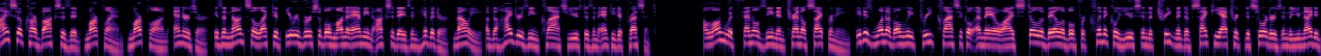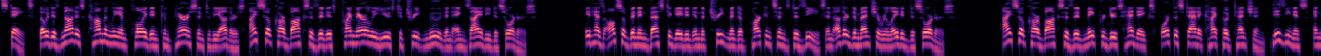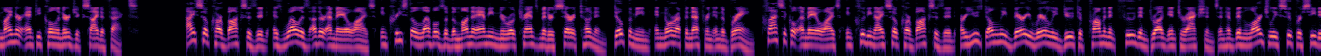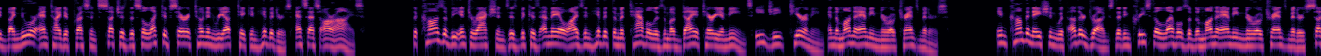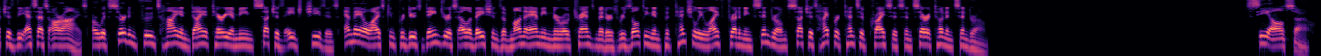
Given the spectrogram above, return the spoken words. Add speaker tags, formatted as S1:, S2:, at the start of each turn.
S1: Isocarboxazid, Marplan, Marplon, Enerzer, is a non-selective, irreversible monoamine oxidase inhibitor MAOI, of the hydrazine class used as an antidepressant. Along with phenelzine and tranylcypromine, it is one of only three classical MAOIs still available for clinical use in the treatment of psychiatric disorders in the United States, though it is not as commonly employed in comparison to the others. Isocarboxazid is primarily used to treat mood and anxiety disorders. It has also been investigated in the treatment of Parkinson's disease and other dementia-related disorders. Isocarboxazid may produce headaches, orthostatic hypotension, dizziness, and minor anticholinergic side effects. Isocarboxazid, as well as other MAOIs, increase the levels of the monoamine neurotransmitters serotonin, dopamine, and norepinephrine in the brain. Classical MAOIs, including isocarboxazid, are used only very rarely due to prominent food and drug interactions and have been largely superseded by newer antidepressants such as the selective serotonin reuptake inhibitors SSRIs. The cause of the interactions is because MAOIs inhibit the metabolism of dietary amines e.g., tyramine, and the monoamine neurotransmitters. In combination with other drugs that increase the levels of the monoamine neurotransmitters such as the SSRIs, or with certain foods high in dietary amines such as aged cheeses, MAOIs can produce dangerous elevations of monoamine neurotransmitters resulting in potentially life-threatening syndromes such as hypertensive crisis and serotonin syndrome. See also.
